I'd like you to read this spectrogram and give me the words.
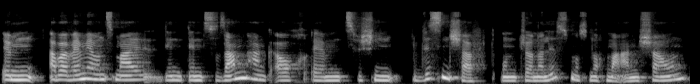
Ähm, aber wenn wir uns mal den, den Zusammenhang auch ähm, zwischen Wissenschaft und Journalismus nochmal anschauen,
